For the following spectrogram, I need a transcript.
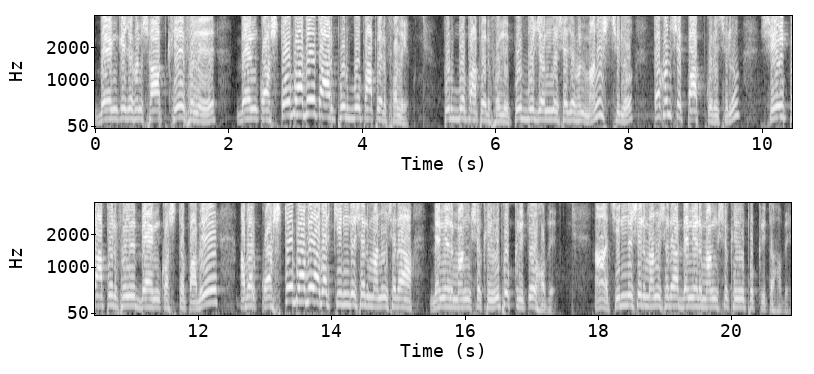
ব্যাংকে যখন সাপ খেয়ে ফেলে, ব্যাংক কষ্ট পাবে তার পূর্ব পাপের ফলে। পূর্ব পাপের ফলে, পূর্ব জন্মে সে যখন মানুষ ছিল, তখন সে পাপ করেছিল। সেই পাপের ফলে ব্যাং কষ্ট পাবে, আবার কষ্ট পাবে, আবার চীন দেশের মানুষেরা ব্যাঙের মাংস খেয়ে উপকৃত হবে। হ্যাঁ চীন দেশের মানুষেরা ব্যাঙের মাংস খেয়ে উপকৃত হবে।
